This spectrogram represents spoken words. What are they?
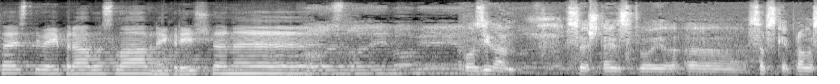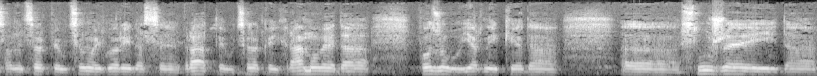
Blagočestive i pravoslavne hrišćane. Pozivam sveštenstvo e, Srpske pravoslavne crkve u Crnoj Gori da se vrate u crkve i hramove, da pozovu vjernike da e, služe i da e,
